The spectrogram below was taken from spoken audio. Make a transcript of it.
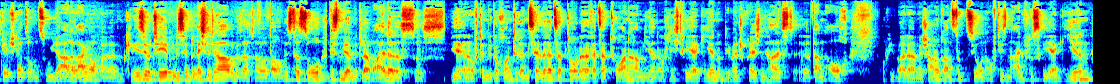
gebe ich ganz offen zu, jahrelang auch beim Kinesiotep ein bisschen belächelt habe, gesagt habe, warum ist das so? Wissen wir mittlerweile, dass, dass wir auf den Mitochondrien Zellrezeptoren oder Rezeptoren haben, die halt auf Licht reagieren und dementsprechend halt äh, dann auch auch wie bei der Mechanotransduktion, auf diesen Einfluss reagieren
